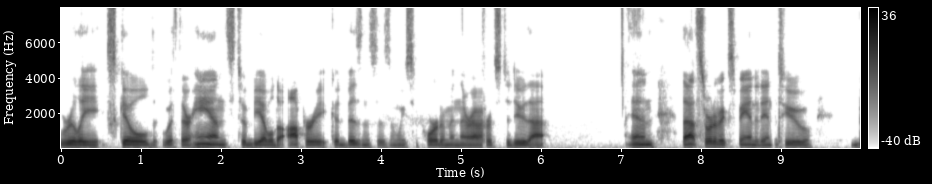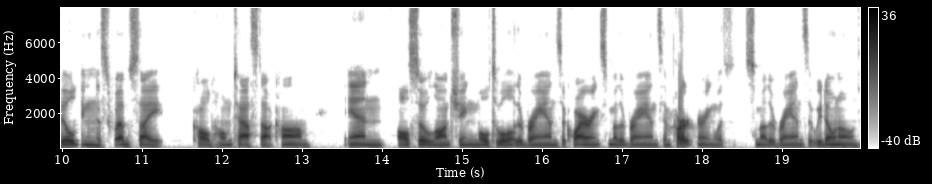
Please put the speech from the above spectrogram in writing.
really skilled with their hands to be able to operate good businesses, and we support them in their efforts to do that. And that sort of expanded into building this website called hometask.com and also launching multiple other brands, acquiring some other brands, and partnering with some other brands that we don't own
